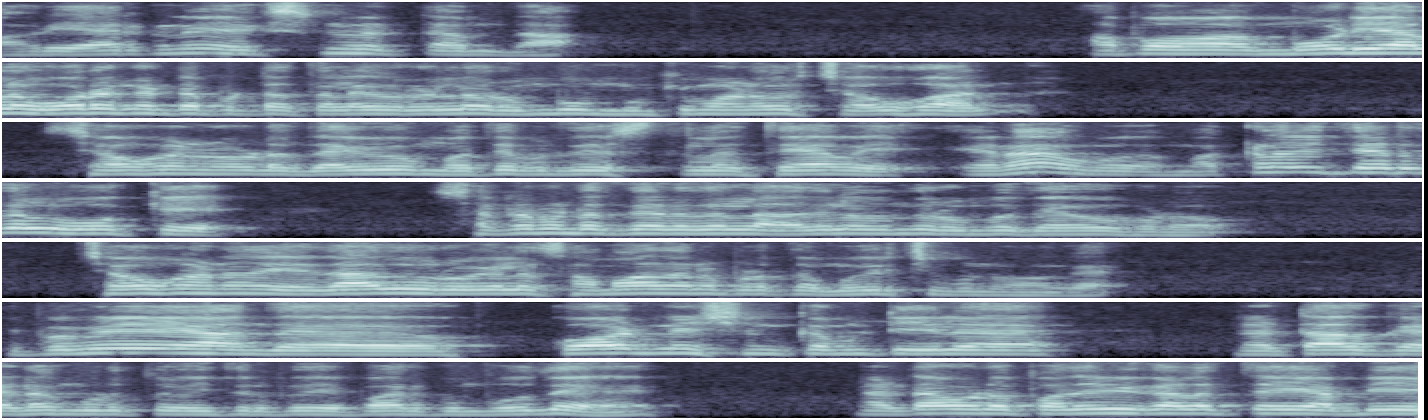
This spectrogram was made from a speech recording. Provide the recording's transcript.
அவர் ஏற்கனவே எக்ஸ்டர்னல் டேர்ம் தான். அப்போ மோடியால் ஓரங்கட்டப்பட்ட தலைவர்களில் ரொம்ப முக்கியமானவர் சௌஹான். சௌஹானோட தெய்வம் மத்திய பிரதேசத்தில் தேவை. ஏன்னா மக்களவை தேர்தல் ஓகே. சட்டமன்ற தேர்தல் அதில் வந்து ரொம்ப தேவைப்படும். சௌஹானை ஏதாவது ஒரு வகையில் சமாதானப்படுத்த முயற்சி பண்ணுவாங்க. இப்போவுமே அந்த கோஆர்டினேஷன் கமிட்டியில் நட்டாவுக்கு இடம் கொடுத்து வைத்திருப்பதை பார்க்கும்போது நட்டாவோட பதவி காலத்தை அப்படியே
